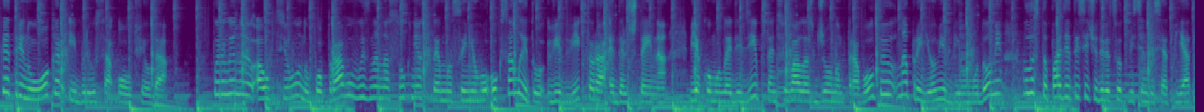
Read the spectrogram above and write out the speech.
Кетрін Уокер і Брюса Олдфілда. Перлиною аукціону по праву визнана сукня з темно-синього оксамиту від Віктора Едельштейна, в якому леді Діп танцювала з Джоном Траволтою на прийомі в Білому домі в листопаді 1985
